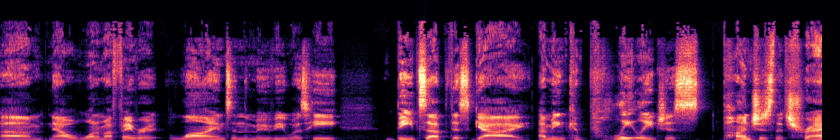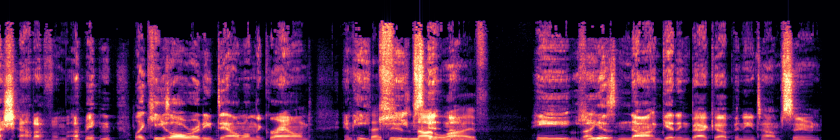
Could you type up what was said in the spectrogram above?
Um, now, one of my favorite lines in the movie was he beats up this guy. I mean, completely just punches the trash out of him. I mean, like he's already down on the ground, and he That keeps not hitting him. alive. He Like- he is not getting back up anytime soon.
